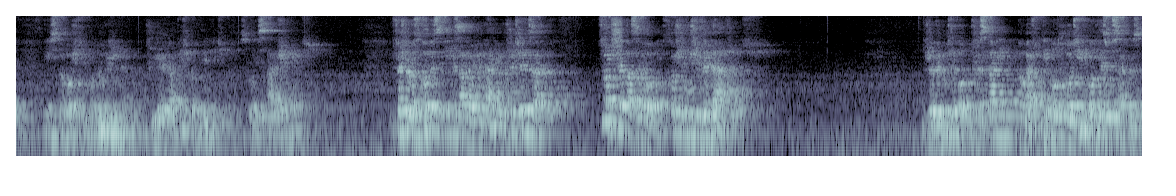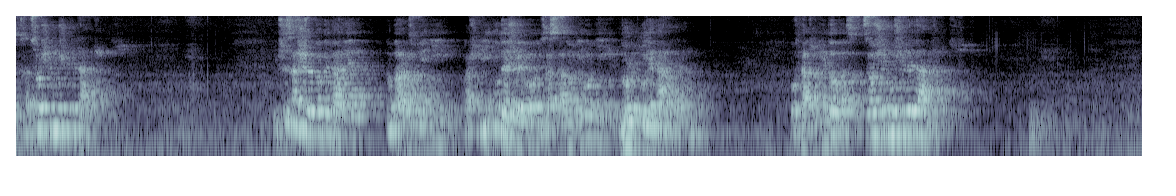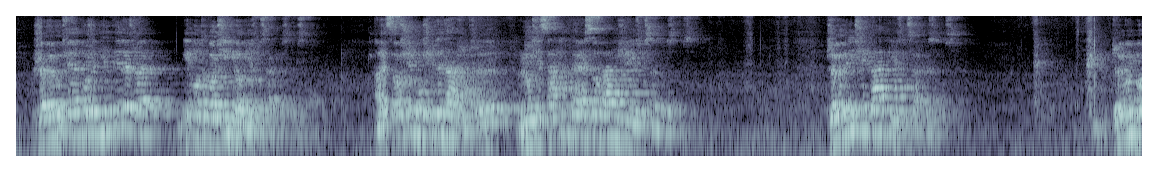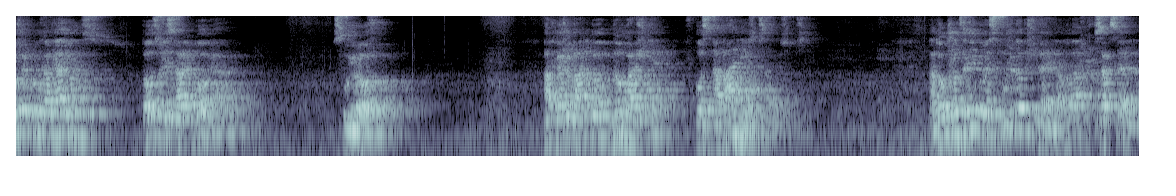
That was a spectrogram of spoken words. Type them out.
miejscowości pod Lublinem. przyjechał dziś odwiedzić swoje stare śmierci. W czasie rozmowy z nim zadał pytanie, proszę księdza, co trzeba zrobić, co się musi wydarzyć, żeby ludzie od, przestali, no właśnie, nie odchodzili od Jezusa Chrystusa. Co się musi wydarzyć? I przyznam się, że to pytanie no bardzo mnie i właśnie i uderzyło, i zastanowiło, i nurtuje dalej. Powtarzam je do Was. Co się musi wydarzyć? Żeby ludzie może nie tyle, że odchodzili od Jezusa Chrystusa, ale co się musi wydarzyć, żeby ludzie zainteresowali się Jezusem Chrystusem. Żeby byli ciekawi Jezusa Chrystusa. Żeby, mój Boże, uruchamiając to, co jest darem Boga, swój rozum, go, no właśnie, w poznawanie Jezusa Chrystusa. A to urządzenie, które służy do myślenia, ono ma za cel,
